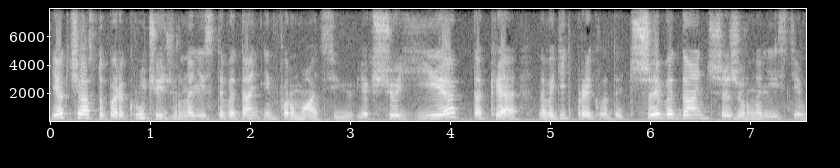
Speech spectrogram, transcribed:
Як часто перекручують журналісти видань інформацію? Якщо є таке, наведіть приклади чи видань, чи журналістів.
